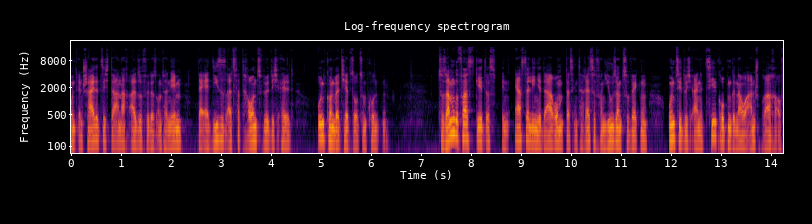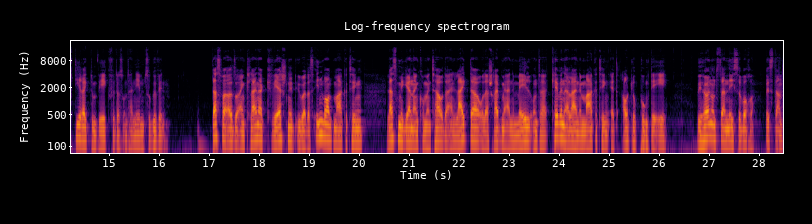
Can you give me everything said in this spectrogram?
und entscheidet sich danach also für das Unternehmen, da er dieses als vertrauenswürdig hält und konvertiert so zum Kunden. Zusammengefasst geht es in erster Linie darum, das Interesse von Usern zu wecken und sie durch eine zielgruppengenaue Ansprache auf direktem Weg für das Unternehmen zu gewinnen. Das war also ein kleiner Querschnitt über das Inbound-Marketing. Lass mir gerne einen Kommentar oder ein Like da oder schreib mir eine Mail unter outlook.de. Wir hören uns dann nächste Woche. Bis dann.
